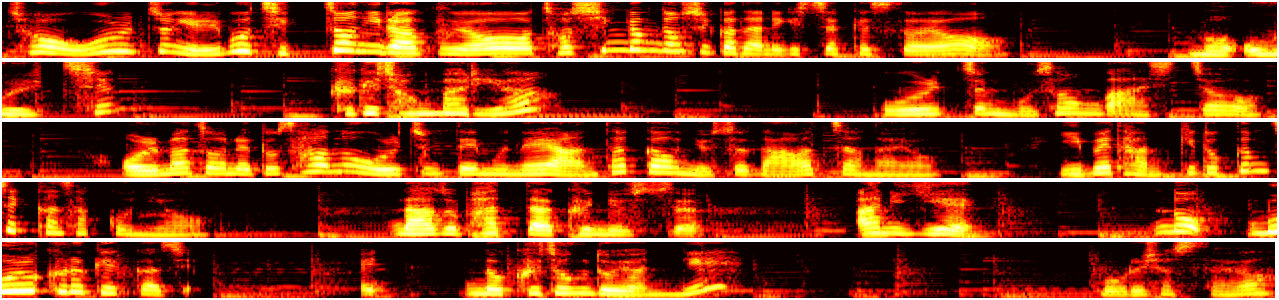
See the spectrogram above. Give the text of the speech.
저 우울증 일보 직전이라고요. 저 신경정신과 다니기 시작했어요. 뭐 우울증? 그게 정말이야? 우울증 무서운 거 아시죠? 얼마 전에도 산후 우울증 때문에 안타까운 뉴스 나왔잖아요. 입에 담기도 끔찍한 사건이요. 나도 봤다 그 뉴스. 아니 얘, 너 뭘 그렇게까지? 너 그 정도였니? 모르셨어요?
